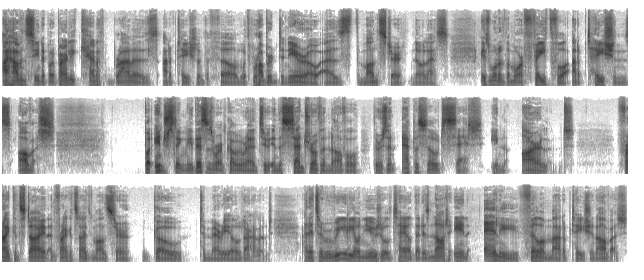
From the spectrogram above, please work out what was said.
I haven't seen it, but apparently Kenneth Branagh's adaptation of the film with Robert De Niro as the monster, no less, is one of the more faithful adaptations of it. But interestingly, this is where I'm coming around to. In the centre of the novel, there's an episode set in Ireland. Frankenstein and Frankenstein's monster go to merry old Ireland. And it's a really unusual tale that is not in any film adaptation of it.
